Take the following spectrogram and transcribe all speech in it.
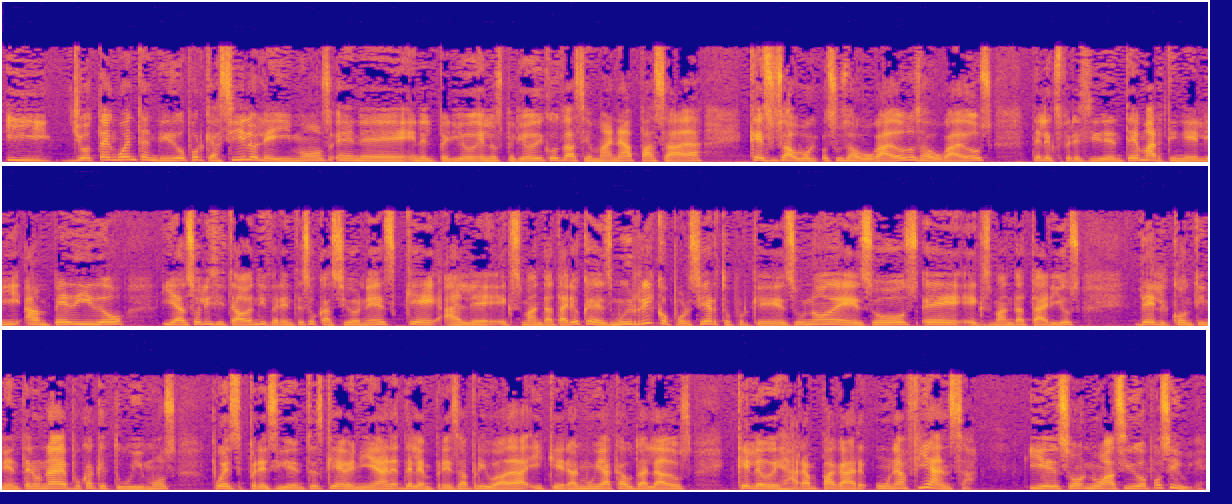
y yo tengo entendido, porque así lo leímos en, eh, en, el en los periódicos la semana pasada, que sus, sus abogados, los abogados del expresidente Martinelli, han pedido y han solicitado en diferentes ocasiones que al exmandatario, que es muy rico, por cierto, porque es uno de esos eh, exmandatarios del continente en una época que tuvimos pues presidentes que venían de la empresa privada y que eran muy acaudalados, que le dejaran pagar una fianza. Y eso no ha sido posible.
